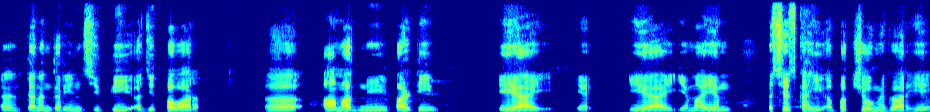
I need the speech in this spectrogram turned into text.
त्यानंतर N C P Ajit Pawar Aam Aadmi party A I A I M I M तसेच काही अपक्ष उमेदवार हे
